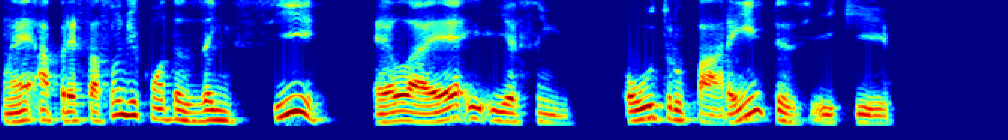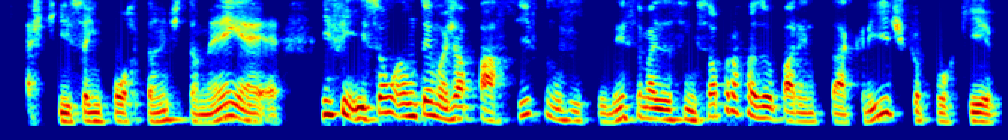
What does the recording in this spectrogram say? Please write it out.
Né? A prestação de contas em si, ela é, e, e assim, outro parêntese, e que acho que isso é importante também. É, enfim, isso é um, é um tema já pacífico na jurisprudência, mas assim, só para fazer o parênteses da crítica, porque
